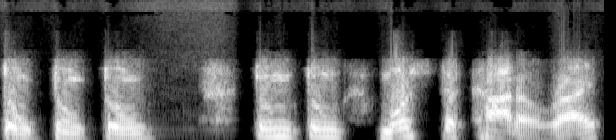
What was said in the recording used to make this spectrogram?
Dum, dum, dum, dum, dum. More staccato, right?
